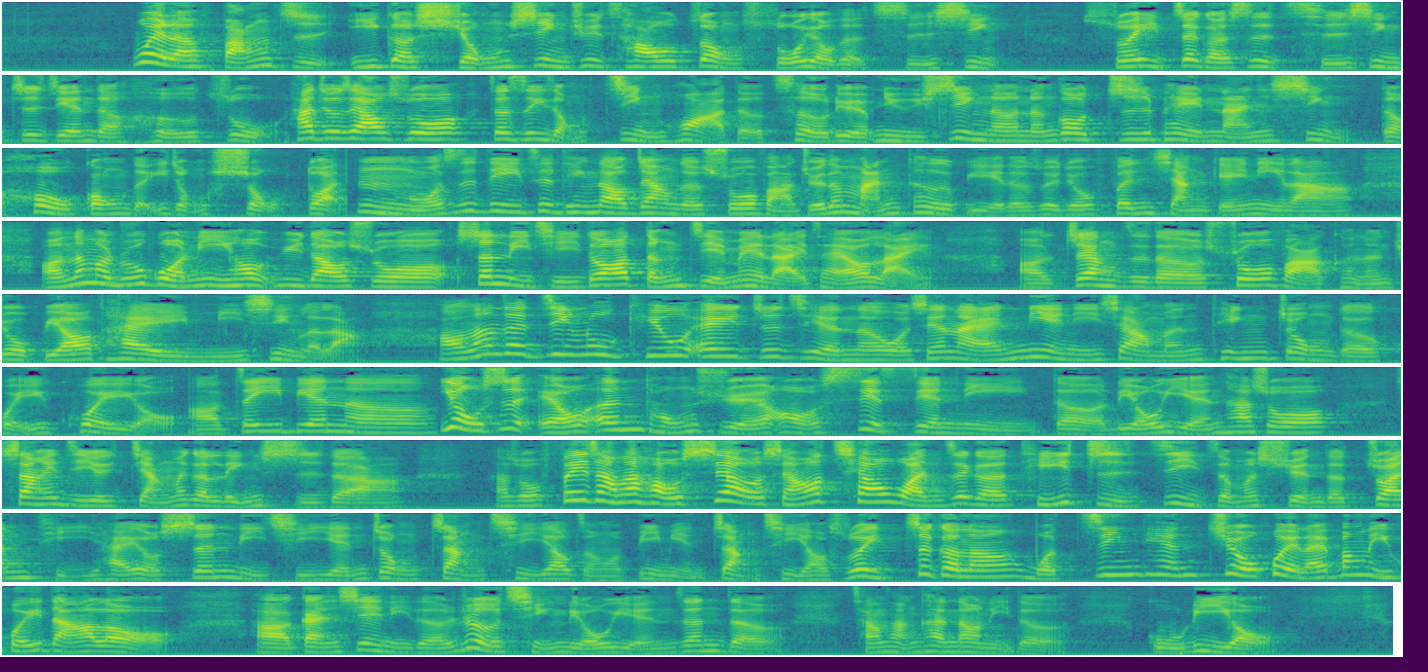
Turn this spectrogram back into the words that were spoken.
为了防止一个雄性去操纵所有的雌性，所以这个是雌性之间的合作。他就是要说，这是一种进化的策略，女性呢能够支配男性的后宫的一种手段。嗯，我是第一次听到这样的说法，觉得蛮特别的，所以就分享给你啦。啊，那么如果你以后遇到说生理期都要等姐妹来才要来。啊，这样子的说法可能就不要太迷信了啦。好，那在进入 Q&A 之前呢，我先来念一下我们听众的回馈哦。啊，这一边呢又是 LN 同学哦，谢谢你的留言。他说上一集讲那个零食的啊。他说非常的好笑，想要敲碗这个体脂计怎么选的专题，还有生理期严重胀气要怎么避免胀气哦，所以这个呢，我今天就会来帮你回答喽。啊，感谢你的热情留言，真的常常看到你的鼓励哦。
